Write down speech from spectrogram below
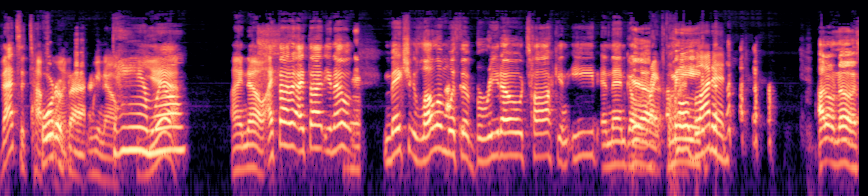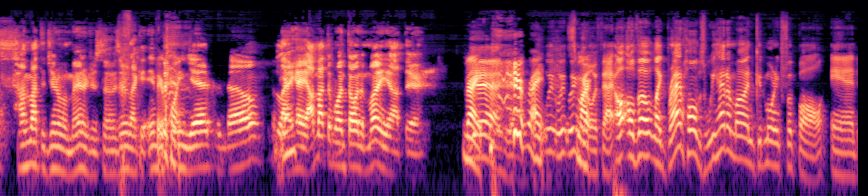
That's a tough Quarterback. one. We know. Damn, Yeah, Will. I know. I thought. I thought. You know, make sure lull them with the burrito talk and eat, and then go Yeah, right. I mean, Cold blooded. I don't know. It's, I'm not the general manager, so is there like an in between point. yes or no? Like, hey, I'm not the one throwing the money out there. Right. Yeah, yeah. right. We, we, we can go with that. Although, like Brad Holmes, we had him on Good Morning Football, and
